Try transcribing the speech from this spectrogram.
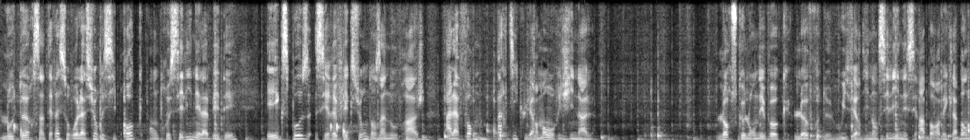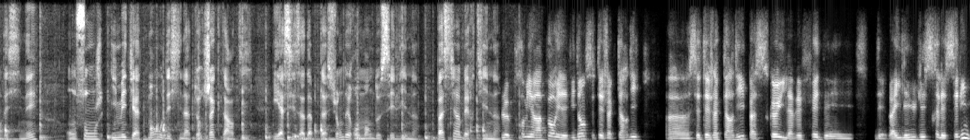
L'auteur s'intéresse aux relations réciproques entre Céline et la BD et expose ses réflexions dans un ouvrage à la forme particulièrement originale. Lorsque l'on évoque l'œuvre de Louis-Ferdinand Céline et ses rapports avec la bande dessinée, on songe immédiatement au dessinateur Jacques Tardy et à ses adaptations des romans de Céline. Bastien Bertine. Le premier rapport, il est évident, c'était Jacques Tardy. Euh, c'était Jacques Tardy parce qu'il avait fait des, bah, il a illustré les Céline.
